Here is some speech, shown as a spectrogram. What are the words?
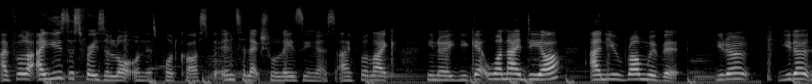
I feel like I use this phrase a lot on this podcast, but intellectual laziness. I feel like you know you get one idea and you run with it. You don't you don't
